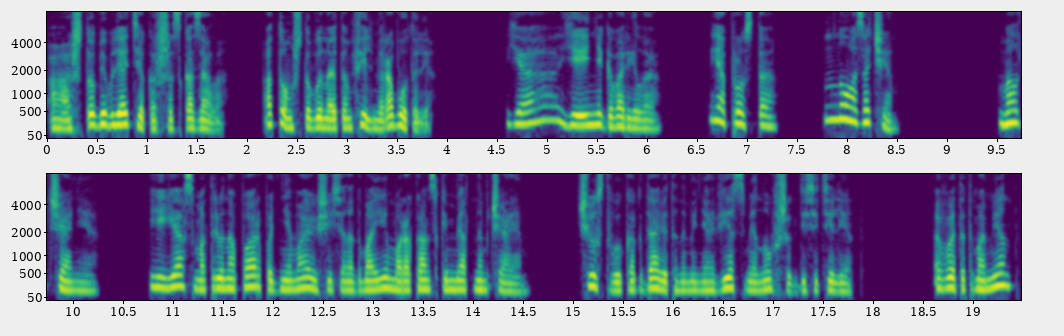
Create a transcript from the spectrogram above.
«А что библиотекарша сказала? О том, что вы на этом фильме работали?» Я ей не говорила. Я просто... Ну а зачем? Молчание. И я смотрю на пар, поднимающийся над моим марокканским мятным чаем. Чувствую, как давит на меня вес минувших десяти лет. В этот момент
